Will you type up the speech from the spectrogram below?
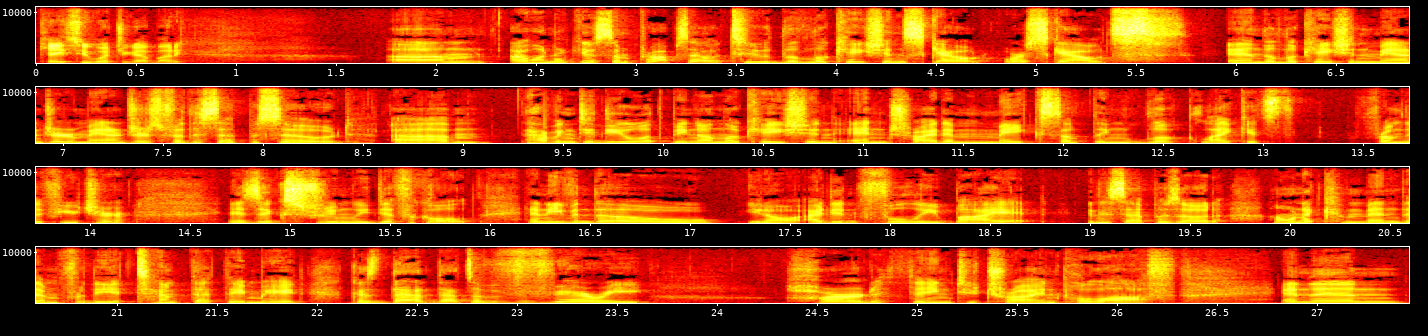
Casey, what you got, buddy? I want to give some props out to the location scout or scouts and the location manager managers for this episode. Um, having to deal with being on location and try to make something look like it's from the future is extremely difficult. And even though, you know, I didn't fully buy it in this episode, I want to commend them for the attempt that they made because that that's a very hard thing to try and pull off. And then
